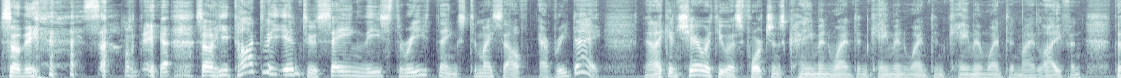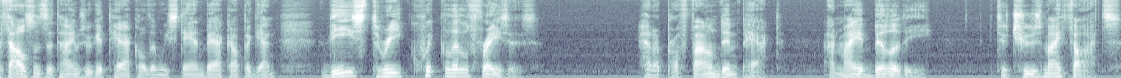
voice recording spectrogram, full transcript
So the so the, so he talked me into saying these three things to myself every day. And I can share with you as fortunes came and went and came and went and came and went in my life and the thousands of times we get tackled and we stand back up again. These three quick little phrases had a profound impact on my ability to choose my thoughts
